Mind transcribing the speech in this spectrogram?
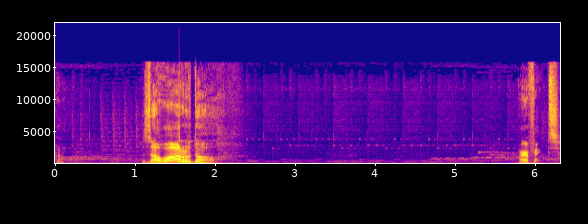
Huh. Zawardo. Perfect.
